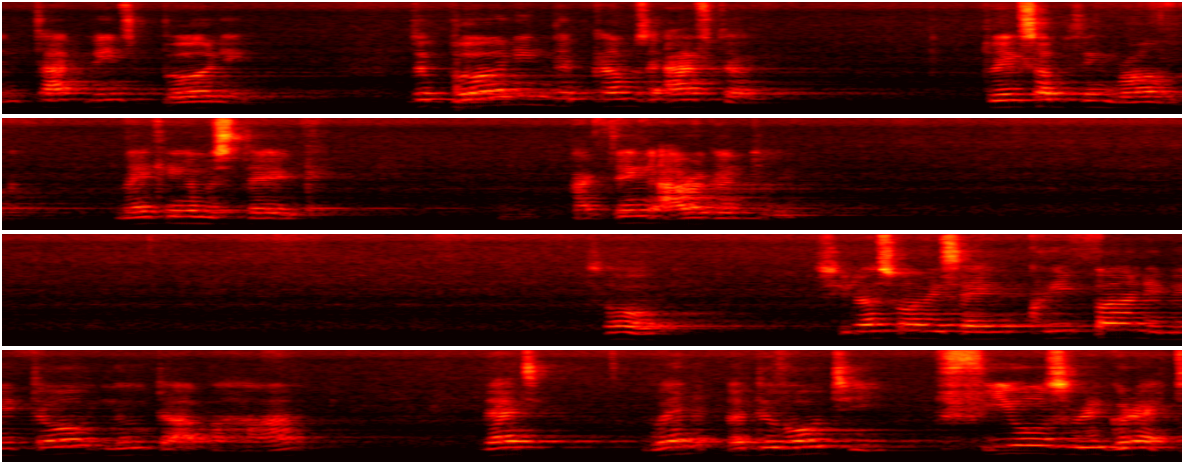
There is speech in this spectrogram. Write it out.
and tap means burning. The burning that comes after doing something wrong making a mistake, acting arrogantly. So, Sridhar Swami is saying, Kripa nimito nutapaha, that when a devotee feels regret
